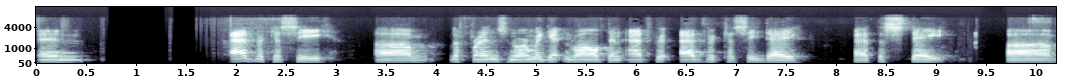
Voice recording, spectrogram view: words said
and advocacy, um, the Friends normally get involved in adv- advocacy day at the state. Uh,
